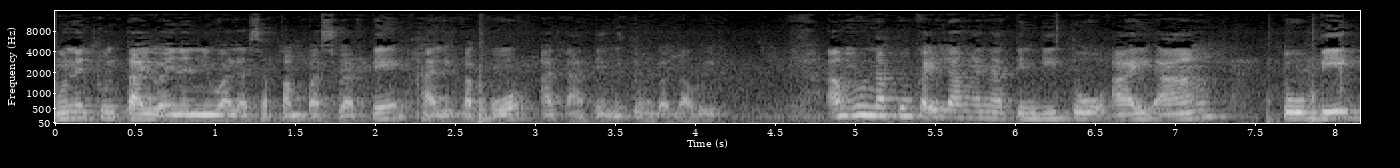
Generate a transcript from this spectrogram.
Ngunit kung tayo ay naniwala sa pampaswerte, halika po at atin itong gagawin. Ang una pong kailangan natin dito ay ang tubig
